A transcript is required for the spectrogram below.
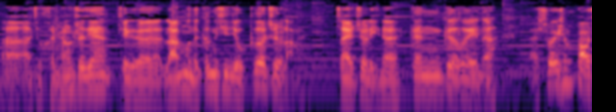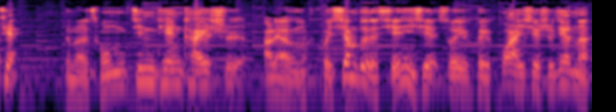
呃，就很长时间这个栏目的更新就搁置了。在这里呢，跟各位呢，说一声抱歉。那么从今天开始，阿亮会相对的闲一些，所以会花一些时间呢，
